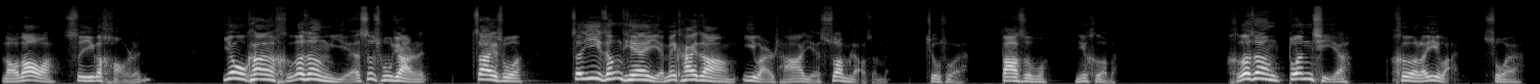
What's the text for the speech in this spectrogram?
老道啊是一个好人，又看和尚也是出家人。再说这一整天也没开张，一碗茶也算不了什么。就说呀，大师傅你喝吧。和尚端起呀，喝了一碗，说呀，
